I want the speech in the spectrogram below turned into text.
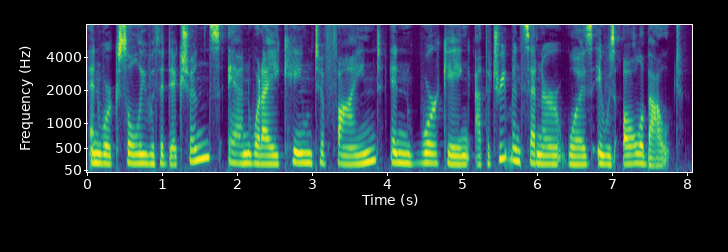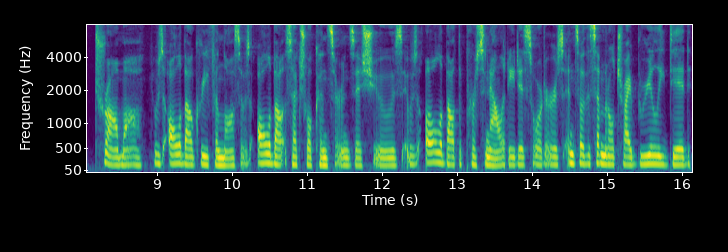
and work solely with addictions. And what I came to find in working at the treatment center was it was all about trauma. It was all about grief and loss. It was all about sexual concerns issues. It was all about the personality disorders. And so the Seminole tribe really did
